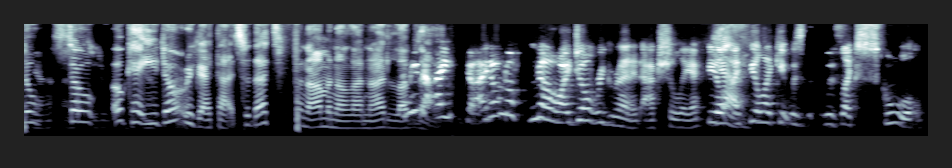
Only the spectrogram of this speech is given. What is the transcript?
Yeah. So Yeah, so okay, you don't regret that. So that's phenomenal and I love I mean, that. I I don't know. No, I don't regret it. Actually, I feel I feel like it was it was like school.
